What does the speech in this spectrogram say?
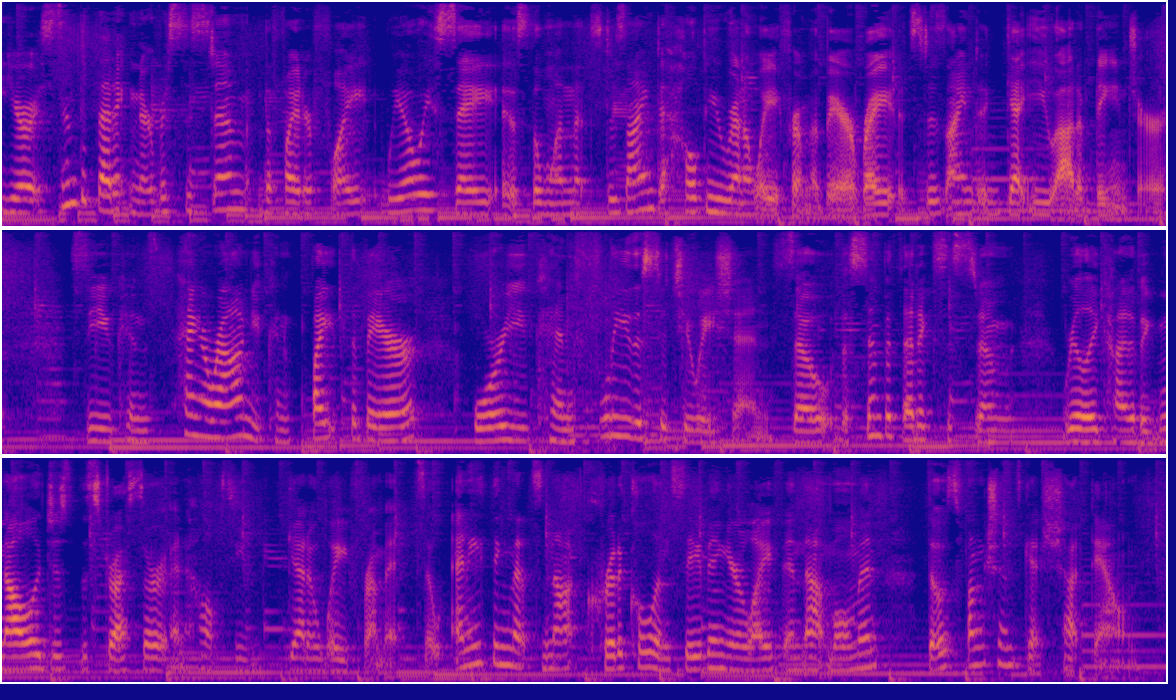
Your sympathetic nervous system, the fight or flight, we always say is the one that's designed to help you run away from a bear, right? It's designed to get you out of danger. So you can hang around, you can fight the bear, or you can flee the situation. So the sympathetic system really kind of acknowledges the stressor and helps you get away from it. So anything that's not critical in saving your life in that moment, those functions get shut down.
